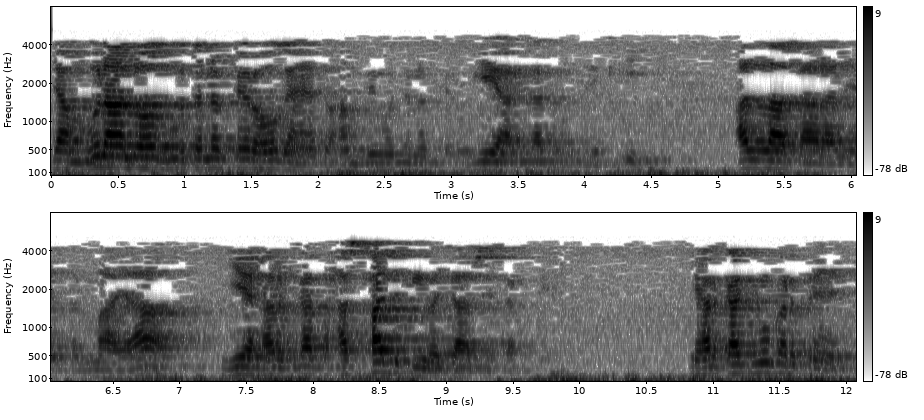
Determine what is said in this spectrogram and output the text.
جب ملا لوگ متنفر ہو گئے ہیں تو ہم بھی متنفر ہو یہ حرکت ہم دیکھی اللہ تعالی نے فرمایا، یہ حرکت حسد کی وجہ سے کرتے یہ حرکت کیوں کرتے ہیں؟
